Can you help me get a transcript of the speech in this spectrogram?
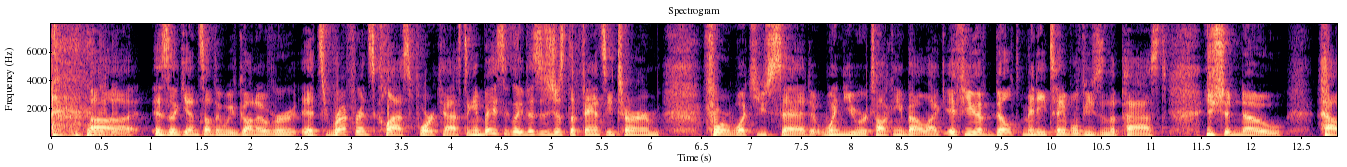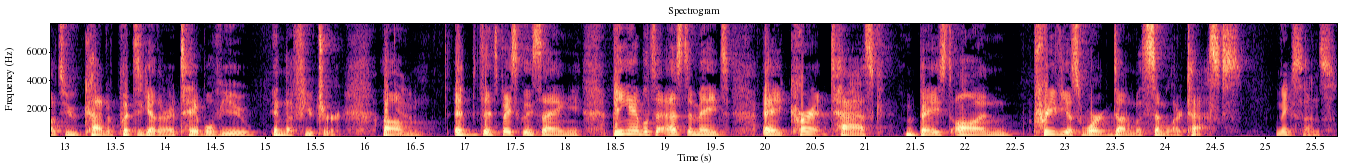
uh, is again something we've gone over. It's reference class forecasting, and basically this is just the fancy term for what you said when you were talking about like if you have built many table views in the past, you should know how to kind of put together a table view in the future. Um, it, it's basically saying being able to estimate a current task based on previous work done with similar tasks. Makes sense.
